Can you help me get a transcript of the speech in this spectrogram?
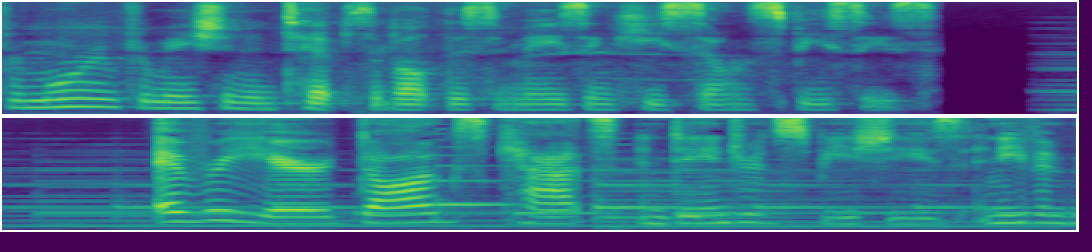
for more information and tips about this amazing keystone species. Every year, dogs, cats, endangered species, and even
